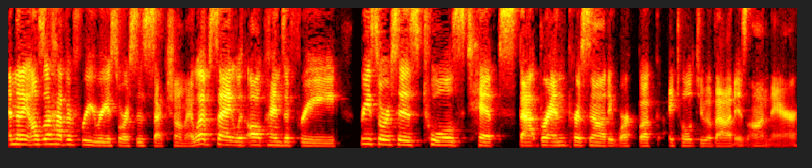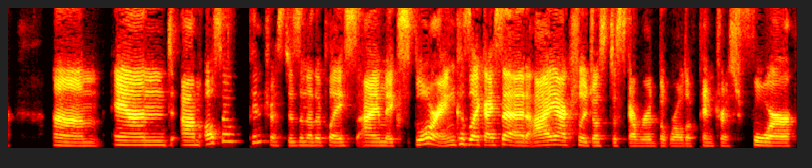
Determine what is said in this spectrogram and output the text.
and then i also have a free resources section on my website with all kinds of free resources tools tips. That brand personality workbook i told you about is on there um, and um, also pinterest is another place i'm exploring because like i said i actually just discovered the world of pinterest for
